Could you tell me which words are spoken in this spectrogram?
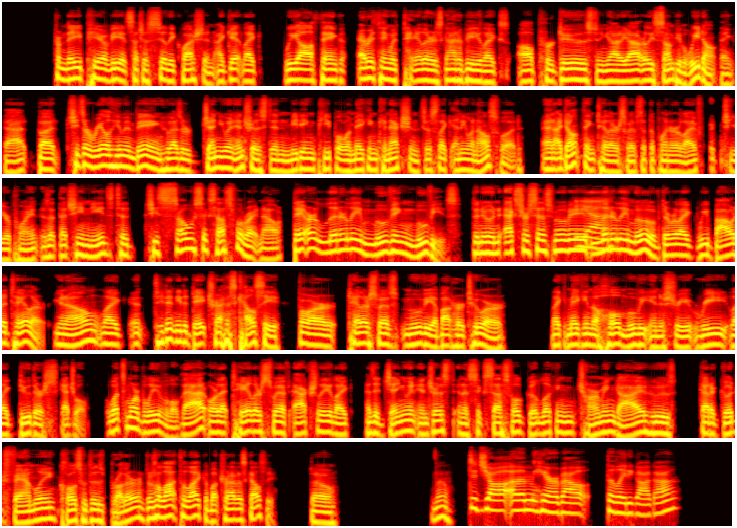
from the POV. It's such a silly question." I get like we all think everything with Taylor has got to be like all produced and yada yada. Or at least some people we don't think that. But she's a real human being who has a genuine interest in meeting people and making connections, just like anyone else would. And I don't think Taylor Swift's at the point of her life, uh, to your point, is that, that she needs to, she's so successful right now. They are literally moving movies. The new Exorcist movie Yeah. literally moved. They were like, we bow to Taylor, you know? Like, and he didn't need to date Travis Kelce for Taylor Swift's movie about her tour, like making the whole movie industry re, like, do their schedule. What's more believable, that or that Taylor Swift actually, like, has a genuine interest in a successful, good looking, charming guy who's got a good family, close with his brother. There's a lot to like about Travis Kelce. So, no. Did y'all um hear about the Lady Gaga?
